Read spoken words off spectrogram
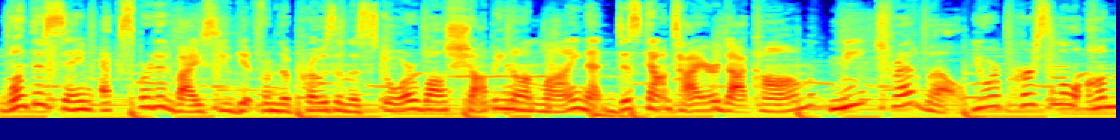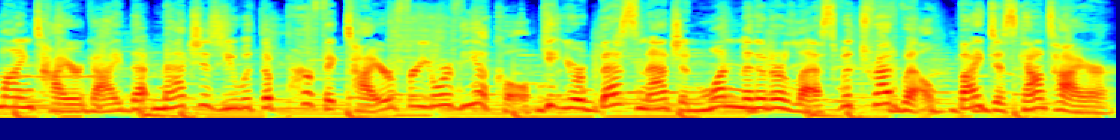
Want the same expert advice you get from the pros in the store while shopping online at discounttire.com? Meet Treadwell, your personal online tire guide that matches you with the perfect tire for your vehicle. Get your best match in one minute or less with Treadwell by Discount Tire.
